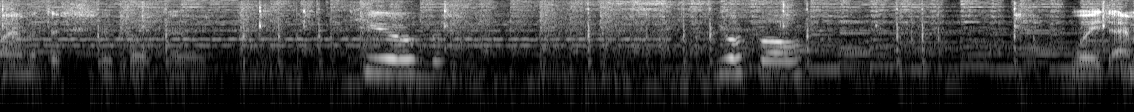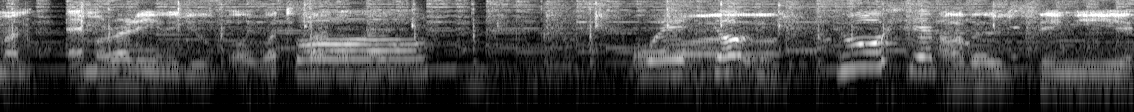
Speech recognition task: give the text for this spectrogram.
I'm at the ship, okay. Cube, UFO, Wait, I'm on, I'm already in the UFO. What the fuck? ball. Okay. Wait, go, dual ship, Bubble thingy.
